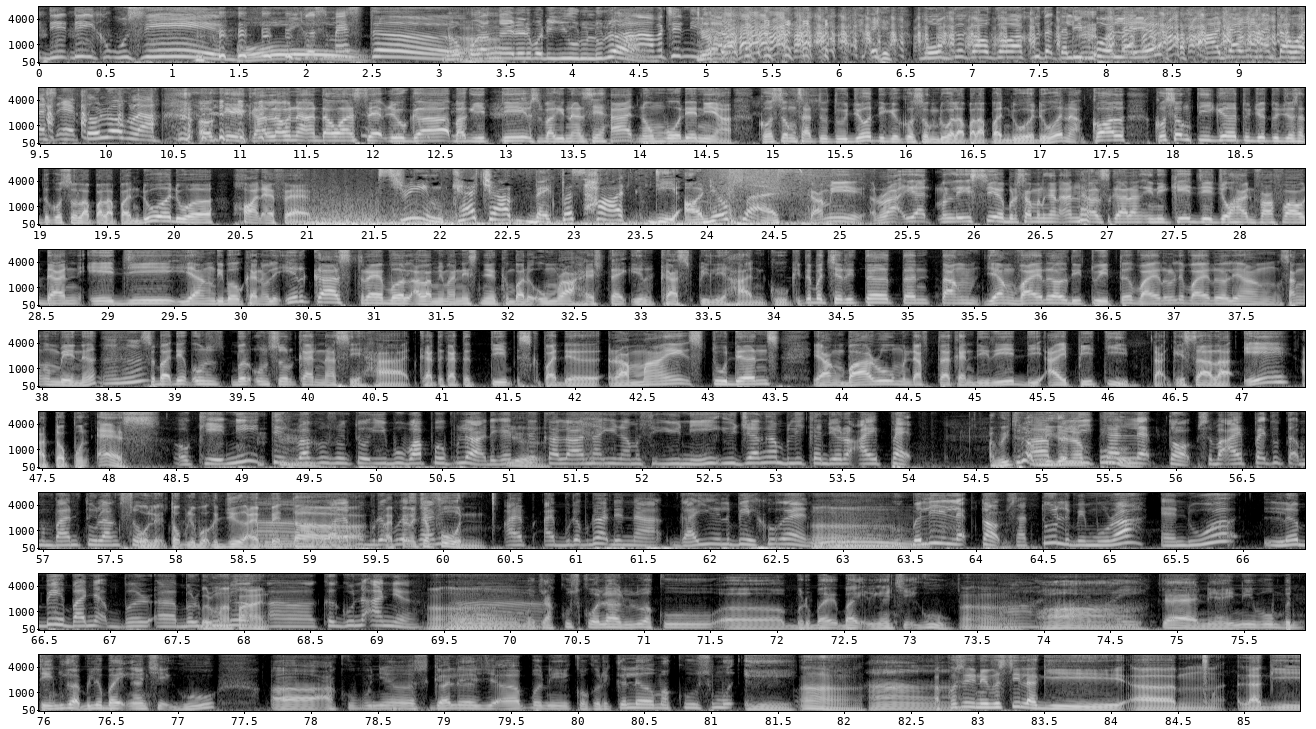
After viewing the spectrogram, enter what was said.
Dia dia ikut musim. Oh. Ikut semester. Nak perangai daripada you dulu Ah, dah. macam ni lah. eh, moga kawan-kawan aku tak telefon lah ya. Ah, jangan hantar WhatsApp. Tolonglah. Okey, kalau nak hantar WhatsApp juga bagi tips, bagi nasihat, nombor dia ni ah 0173028822 nak call 0377108822 Hot FM. Stream Catch Up Backpass Hot di Audio Plus. Kami rakyat Malaysia bersama dengan anda sekarang ini KJ Johan Fafau dan AG yang dibawakan oleh Irkas Travel alami manisnya kembali umrah hashtag Irkas Pilihanku. Kita bercerita tentang yang viral di Twitter, viral ni viral yang sangat membina mm-hmm. sebab dia uns- berunsurkan nasihat, kata-kata tips kepada ramai students yang baru mendaftarkan diri di IPT. Tak kisahlah A ataupun S. Okey, ni tips bagus untuk ibu bapa pula. Dia kata Ya. kalau anak you nak masuk uni, you jangan belikan dia orang iPad. Habis tu nak Ah, belikan belikan apa? laptop sebab iPad tu tak membantu langsung. Oh, laptop boleh buat kerja, iPad Ah, tak. Walaupun budak-budak iPad macam phone. ni I- I- Budak-budak dia nak Gaya lebih kot kan uh. Beli laptop Satu lebih murah And dua Lebih banyak ber, uh, berguna Bermanfaat. uh, Kegunaannya Ha. Oh, macam aku sekolah dulu aku uh, berbaik-baik dengan cikgu. Ha. Ah, kan yang ini pun penting juga bila baik dengan cikgu uh, aku punya segala je, apa ni kurikulum aku semua A. Ah. Ha. Aku rasa universiti lagi um, lagi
